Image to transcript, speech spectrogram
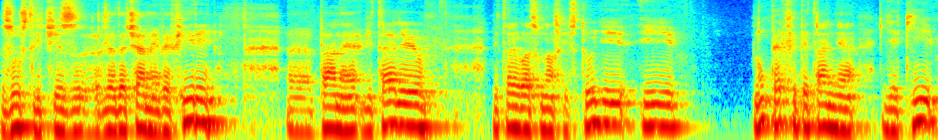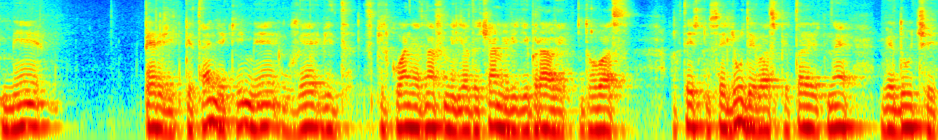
зустріч із глядачами в ефірі. Е, Пане Віталію, вітаю вас у нашій студії. І ну, перше питання, які ми перелік питань, які ми вже від спілкування з нашими глядачами відібрали до вас. Фактично, це люди вас питають, не ведучі.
